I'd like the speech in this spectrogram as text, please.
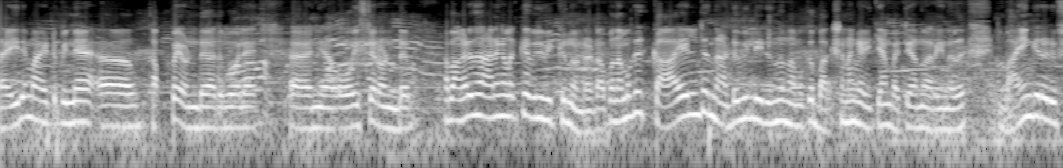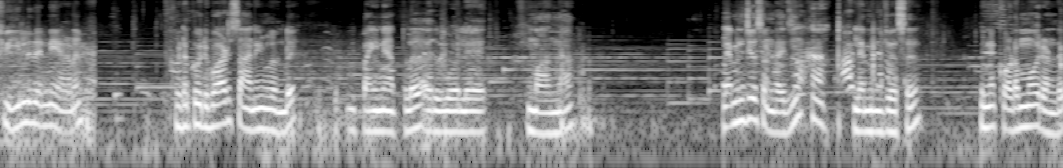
ധൈര്യമായിട്ട് പിന്നെ കപ്പയുണ്ട് അതുപോലെ ഓയിസ്റ്റർ ഉണ്ട്. അപ്പോൾ അങ്ങനെ സാധനങ്ങളൊക്കെ അവർ വിൽക്കുന്നുണ്ട് കേട്ടോ. അപ്പോൾ നമുക്ക് കായലിന്റെ നടുവിലിരുന്ന് നമുക്ക് ഭക്ഷണം കഴിക്കാൻ പറ്റുക എന്ന് പറയുന്നത് ഭയങ്കര ഒരു ഫീൽ തന്നെയാണ്. ഇവിടെ ഇപ്പോൾ ഒരുപാട് സാധനങ്ങളുണ്ട്. പൈനാപ്പിൾ അതുപോലെ മാങ്ങ ലെമൺ ജ്യൂസ് ഉണ്ടോ ജി ലെമൺ ജ്യൂസ്. പിന്നെ കുടമോരുണ്ട്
